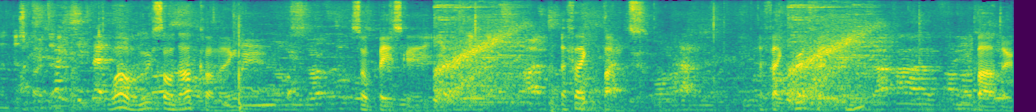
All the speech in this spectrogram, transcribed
Then discard that. Wow, who saw that coming? So basically, yeah. Effect bounce. Effect griffin. 4k.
